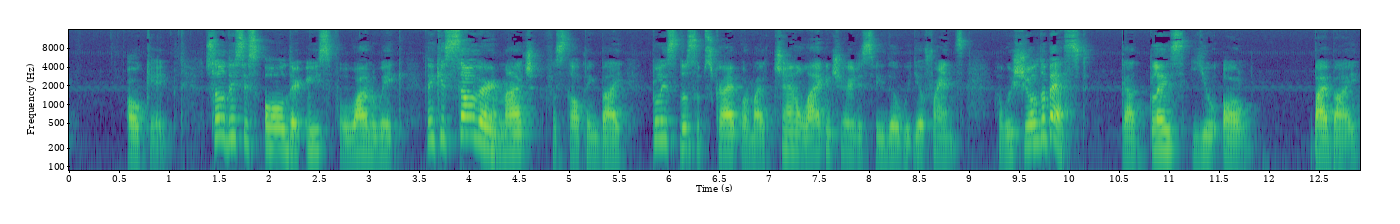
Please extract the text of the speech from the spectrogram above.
Okay. So this is all there is for one week. Thank you so very much for stopping by. Please do subscribe on my channel, like and share this video with your friends. I wish you all the best. God bless you all. Bye bye.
